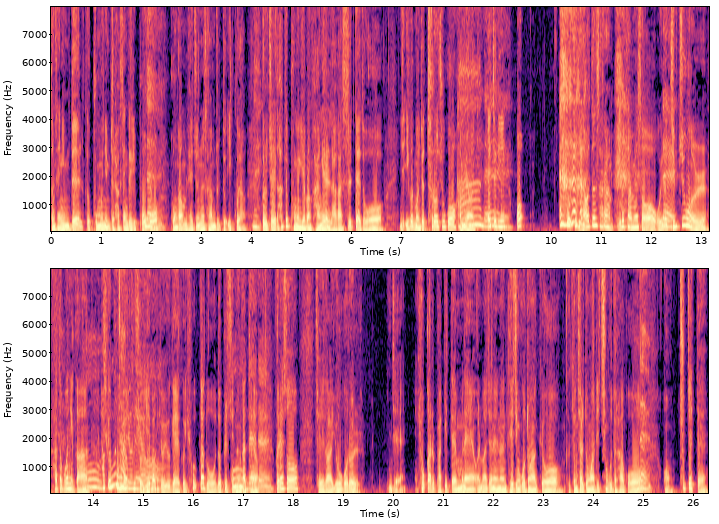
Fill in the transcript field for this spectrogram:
선생님들, 그 부모님들, 학생들이 보고 네. 공감을 해주는 사람들도 있고요. 네. 그리고 저희가 학교 폭력 예방 강의를 나갔을 때도 이제 이걸 먼저 틀어주고 하면 아, 네. 애들이 어? 어, 저기 나왔던 사람 이렇게 하면서 오히려 네. 집중을 하다 보니까 오, 학교 폭력 그죠. 예방 교육의 그 효과도 높일 수 있는 오, 것 같아요. 네네. 그래서 저희가 요거를 이제 효과를 봤기 때문에 얼마 전에는 대진고등학교 그 경찰 동아리 친구들하고 네. 어, 축제 때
